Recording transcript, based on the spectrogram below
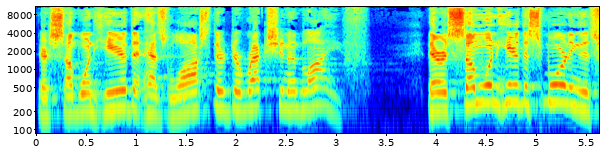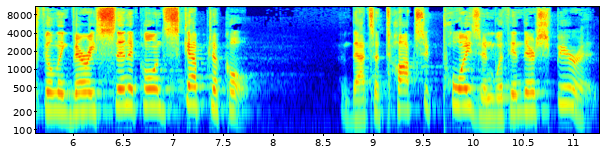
There's someone here that has lost their direction in life. There is someone here this morning that's feeling very cynical and skeptical. That's a toxic poison within their spirit.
